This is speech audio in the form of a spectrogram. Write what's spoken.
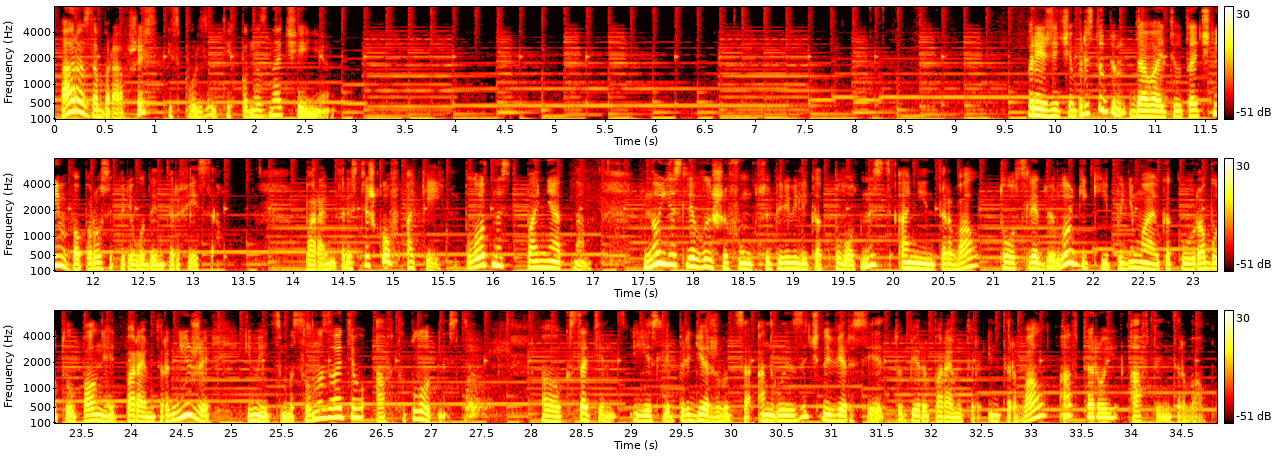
а разобравшись, использовать их по назначению. Прежде чем приступим, давайте уточним вопросы перевода интерфейса. Параметры стежков – окей, плотность – понятно. Но если выше функцию перевели как плотность, а не интервал, то, следуя логике и понимая, какую работу выполняет параметр ниже, имеет смысл назвать его автоплотность. Э, кстати, если придерживаться англоязычной версии, то первый параметр интервал, а второй автоинтервал.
